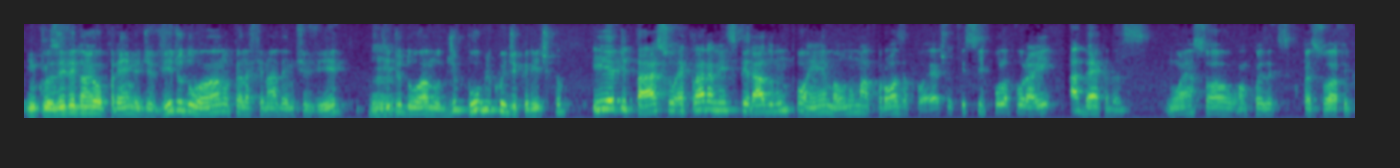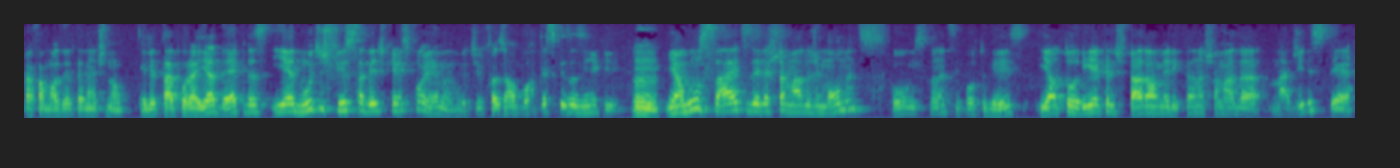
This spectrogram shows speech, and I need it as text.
Inclusive ganhou o prêmio de vídeo do ano pela finada MTV, hum. vídeo do ano de público e de crítica. E Epitácio é claramente inspirado num poema ou numa prosa poética que circula por aí há décadas não é só uma coisa que começou a ficar famosa na internet, não. Ele está por aí há décadas e é muito difícil saber de quem é esse poema. Eu tive que fazer uma boa pesquisazinha aqui. Hum. Em alguns sites ele é chamado de Moments, ou Instantes em português, e a autoria é acreditada a uma americana chamada Nadir Ster,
